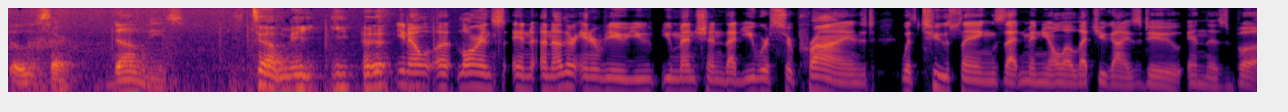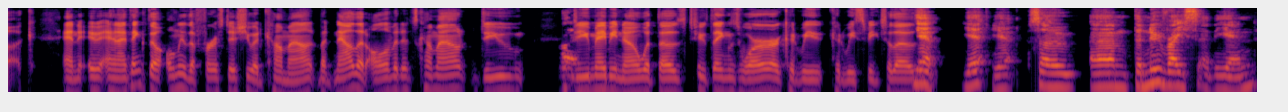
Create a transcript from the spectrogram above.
Those are dummies. Dummy. you know, uh, Laurence, in another interview, you you mentioned that you were surprised with two things that Mignola let you guys do in this book, and and I think the only the first issue had come out, but now that all of it has come out, do you Right. Do you maybe know what those two things were, or could we could we speak to those? Yeah, yeah, yeah. So um, the new race at the end.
